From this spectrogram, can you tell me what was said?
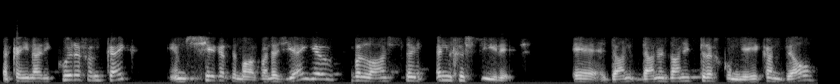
Dan kan jy na die kode gaan kyk om seker te maak want as jy jou belasting ingestuur het, eh, dan dan is dan nie terugkom. Jy kan wel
